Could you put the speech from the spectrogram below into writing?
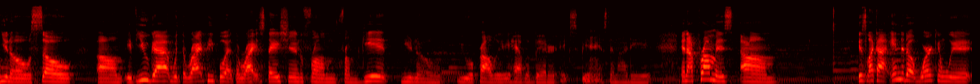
you know, so um, if you got with the right people at the right station from from get, you know, you will probably have a better experience than I did. And I promise, um, it's like I ended up working with.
